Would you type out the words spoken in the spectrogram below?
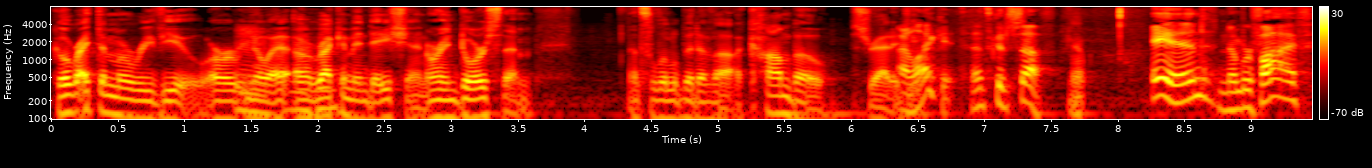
go write them a review or you know a, Mm-hmm. recommendation or endorse them. That's a little bit of a combo strategy. I like it. That's good stuff. Yep. And number five,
